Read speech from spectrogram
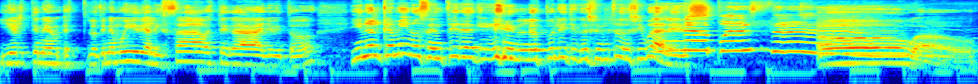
Y él tiene, lo tiene muy idealizado, este gallo y todo. Y en el camino se entera que los políticos son todos iguales. No puede ser. Oh, wow.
